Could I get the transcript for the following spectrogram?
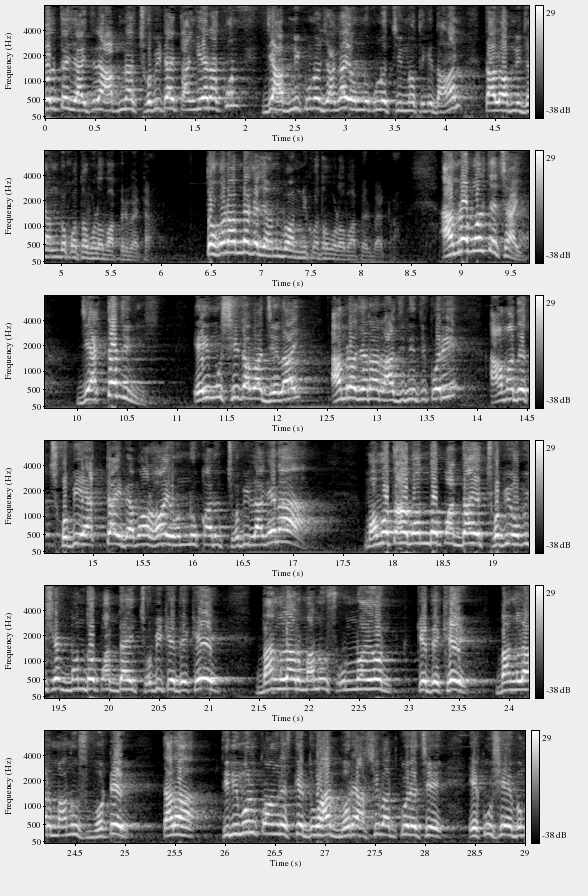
বলতে যাই, তাহলে আপনার ছবিটাই টাঙিয়ে রাখুন যে আপনি কোনো জায়গায় অন্য কোনো চিহ্ন থেকে দাঁড়ান, তাহলে আপনি জানব কত বড় বাপের বেটা। তখন আপনাকে জানব আপনি কত বড় বাপের বেটা। আমরা বলতে চাই যে একটা জিনিস, এই মুর্শিদাবাদ জেলায় আমরা যারা রাজনীতি করি, আমাদের ছবি একটাই ব্যবহার হয়, অন্য কারোর ছবি লাগে না। মমতা বন্দ্যোপাধ্যায়ের ছবি, অভিষেক বন্দ্যোপাধ্যায়ের ছবিকে দেখে বাংলার মানুষ উন্নয়নকে দেখে বাংলার মানুষ ভোটের তারা তৃণমূল কংগ্রেসকে দুহাত ভরে আশীর্বাদ করেছে একুশে এবং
